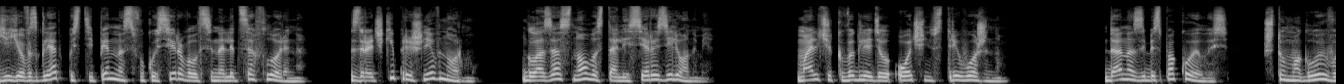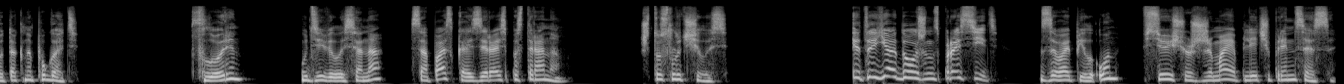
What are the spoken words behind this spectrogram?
Ее взгляд постепенно сфокусировался на лице Флорина. Зрачки пришли в норму. Глаза снова стали серо-зелеными. Мальчик выглядел очень встревоженным. Дана забеспокоилась, что могло его так напугать. «Флорин?» — удивилась она, с опаской озираясь по сторонам. «Что случилось?» «Это я должен спросить!» — завопил он, все еще сжимая плечи принцессы.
